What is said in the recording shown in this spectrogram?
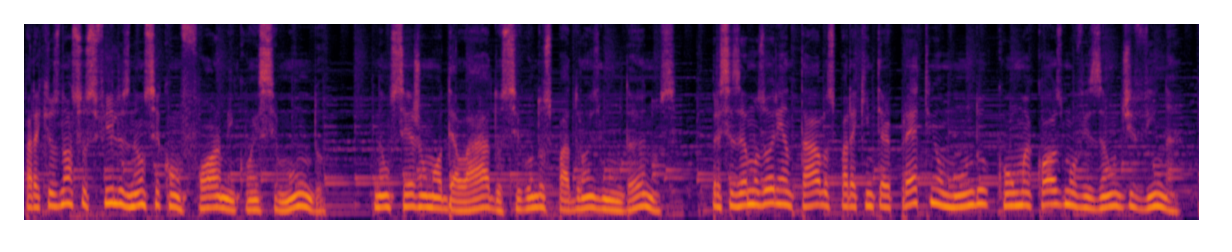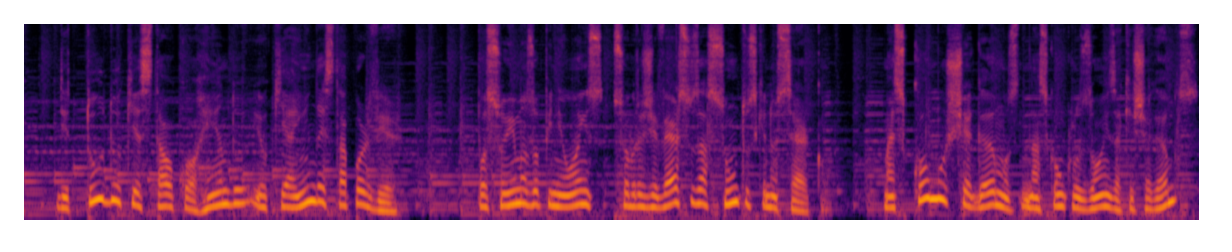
Para que os nossos filhos não se conformem com esse mundo, não sejam modelados segundo os padrões mundanos, precisamos orientá-los para que interpretem o mundo com uma cosmovisão divina, de tudo o que está ocorrendo e o que ainda está por vir. Possuímos opiniões sobre os diversos assuntos que nos cercam, mas como chegamos nas conclusões a que chegamos?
